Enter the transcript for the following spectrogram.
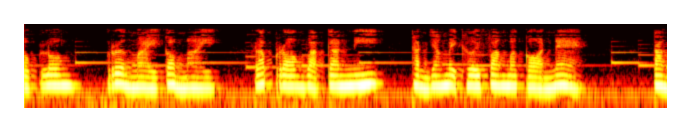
ตกลง เรื่องใหม่ก็ใหม่ รับรองว่ากันนี้ ท่านยังไม่เคยฟังมาก่อนแน่ ตั้ง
